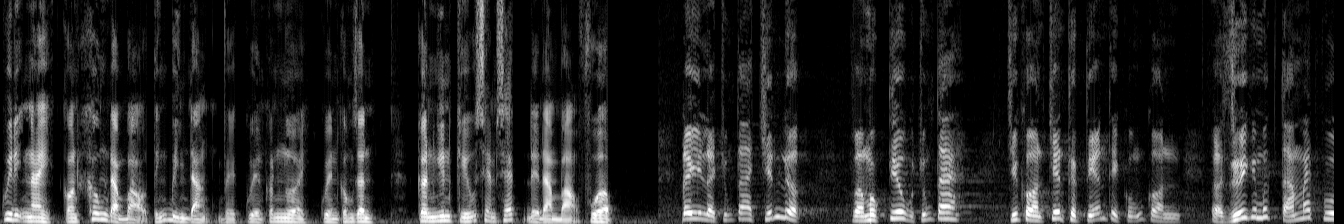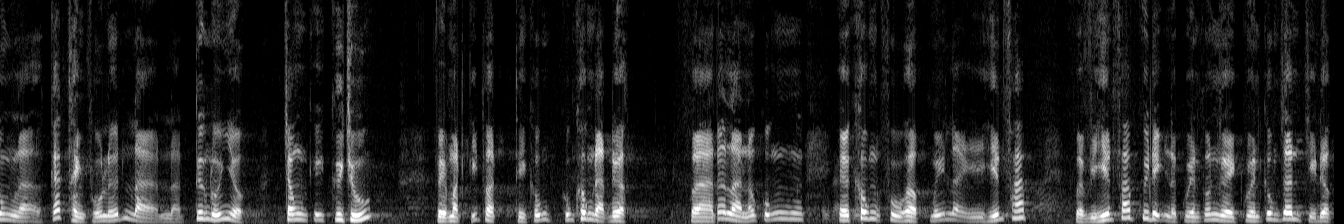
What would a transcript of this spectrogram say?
Quy định này còn không đảm bảo tính bình đẳng về quyền con người, quyền công dân, cần nghiên cứu xem xét để đảm bảo phù hợp. Đây là chúng ta chiến lược và mục tiêu của chúng ta, chứ còn trên thực tiễn thì cũng còn ở dưới cái mức 8 mét vuông là ở các thành phố lớn là là tương đối nhiều trong cái cư trú. Về mặt kỹ thuật thì cũng cũng không đạt được. Và tức là nó cũng ờ, không phù hợp với lại hiến pháp. Bởi vì hiến pháp quy định là quyền con người, quyền công dân chỉ được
